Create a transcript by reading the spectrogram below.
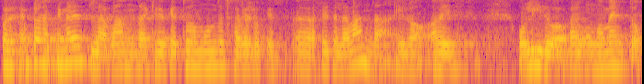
por ejemplo, la primera es lavanda. Creo que todo el mundo sabe lo que es eh, aceite de lavanda y lo habéis olido algún momento.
